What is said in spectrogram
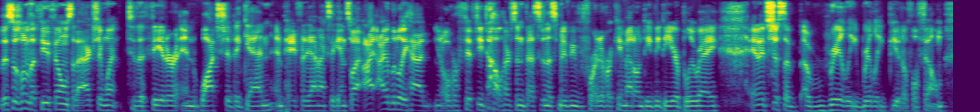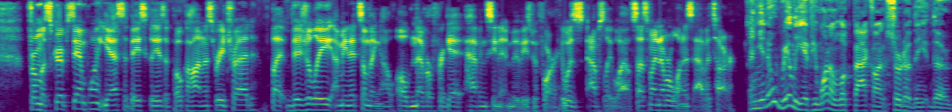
this was one of the few films that I actually went to the theater and watched it again and paid for the IMAX again. So I, I literally had you know over fifty dollars invested in this movie before it ever came out on DVD or Blu-ray, and it's just a, a really really beautiful film. From a script standpoint, yes, it basically is a Pocahontas retread, but visually, I mean, it's something I'll, I'll never forget having seen it in movies before. It was absolutely wild. So that's my number one is Avatar. And you know, really really, if you want to look back on sort of the, the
